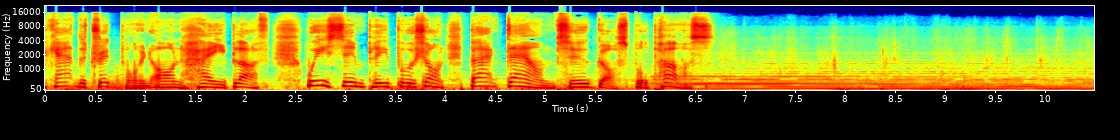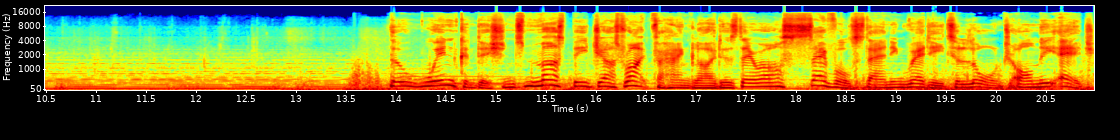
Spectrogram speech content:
Back at the trig point on Hay Bluff, we simply push on back down to Gospel Pass. The wind conditions must be just right for hang gliders. There are several standing ready to launch on the edge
